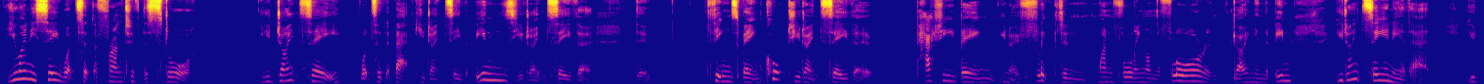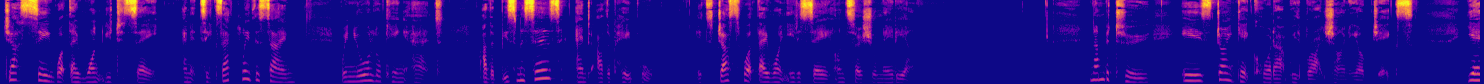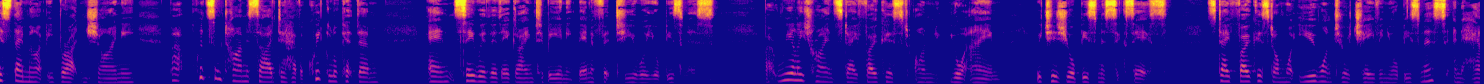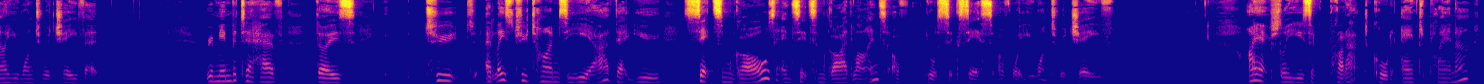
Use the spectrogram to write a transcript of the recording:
You only see what's at the front of the store you don't see what's at the back. You don't see the bins, you don't see the the things being cooked, you don't see the patty being, you know, flicked and one falling on the floor and going in the bin. You don't see any of that. You just see what they want you to see. And it's exactly the same when you're looking at other businesses and other people. It's just what they want you to see on social media. Number two is don't get caught up with bright, shiny objects. Yes, they might be bright and shiny, but put some time aside to have a quick look at them and see whether they're going to be any benefit to you or your business. But really try and stay focused on your aim, which is your business success. Stay focused on what you want to achieve in your business and how you want to achieve it. Remember to have those two, at least two times a year that you set some goals and set some guidelines of your success of what you want to achieve. I actually use a product called Ant Planner,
